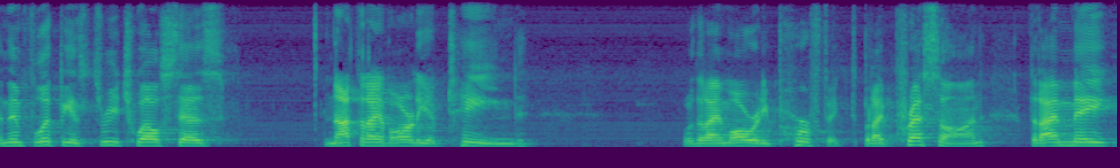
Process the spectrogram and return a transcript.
And then Philippians 3:12 says, Not that I have already obtained or that I am already perfect, but I press on that I may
